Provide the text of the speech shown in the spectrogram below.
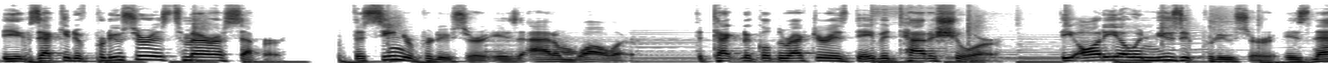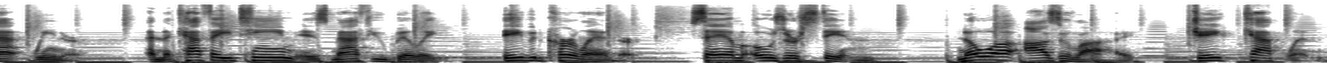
The executive producer is Tamara Sepper. The senior producer is Adam Waller. The technical director is David Tatasciore. The audio and music producer is Nat Weiner. And the Cafe team is Matthew Billy, David Kurlander, Sam Ozer Staton, Noa Azulai, Jake Kaplan,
